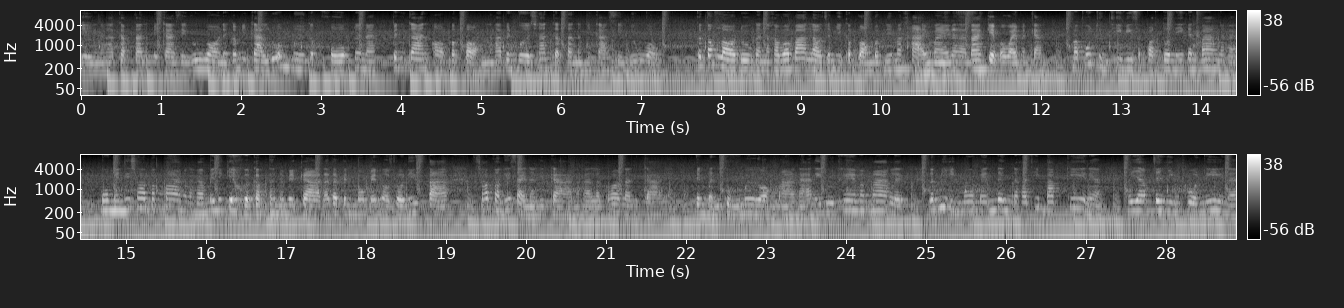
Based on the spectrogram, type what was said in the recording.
เองนะคะกับตันอเมริกาซีวิววอลเนี่ยก็มีการร่วมมือกับโค้กด้วยนะเป็นการออกกระป๋องนะคะ เป็นเวอร์ชั่นกับตันอเมริกาซีวิววอลก็ต้องรอดูกันนะคะ ว่าบ้านเราจะมีกระป๋องแบบนี้มาขายไหมนะคะน่าเก็บเอาไว้เหมือนกัน มาพูดถึงทีวีสปอตตัวนี้กันบ้างนะคะ โมเมนต์ที่ชอบมากๆนะคะ ไม่ได้เกี่ยวกับกัปตันอเมริกานะ แต่เป็นโมเมนต์ของโทนี่สตาร์ชอบตอนที่ใส่นาฬิกานะคะ แล้วก็นาฬิกาเนี่ยเป็นเหมือนถุงมือออกมานะ อันนี้ดูเท่มากๆเลย แล้วมีอีกโมเมนต์หนึ่งนะคะที่บักกี้เนี่ยพยายามจะยิงโทนี่นะ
